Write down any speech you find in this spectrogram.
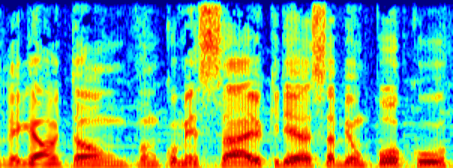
Legal, então vamos começar. Eu queria saber um pouco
